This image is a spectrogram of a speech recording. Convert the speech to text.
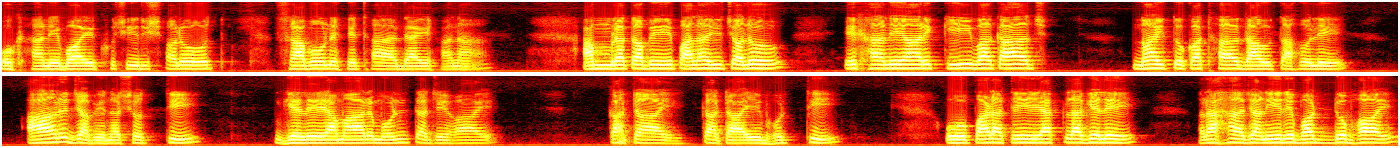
ওখানে বয় খুশির শরৎ, শ্রাবণ হেথা দেয় হানা। আমরা তবে পালাই চলো এখানে আর কি বা কাজ? নয়তো কথা দাও তাহলে। আর যাবে না সত্যি। গেলে আমার মনটা যে হয়। কাটায় কাটায় ভর্তি। ও পাড়াতে একলা গেলে রাহাজানির বড্ড ভয়।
